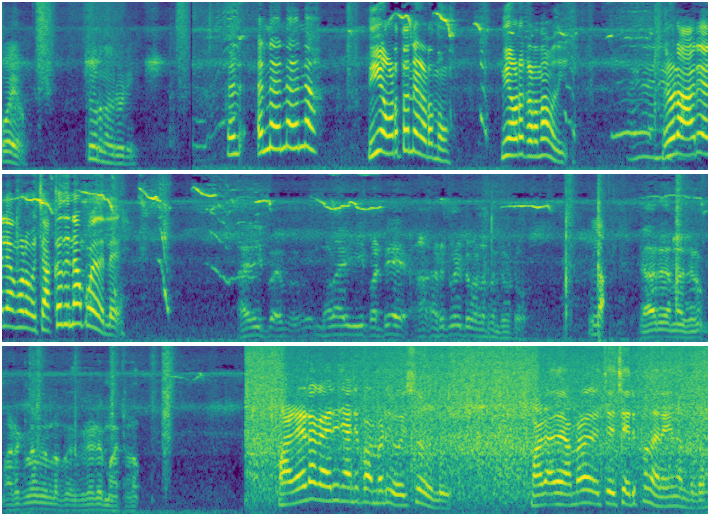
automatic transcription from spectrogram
പോയോ? തീർന്നോ എന്നാ എന്നാ എന്നാ നീ അവിടെ തന്നെ കിടന്നോ. നീ അവിടെ കിടന്നാ മതി. നിന്നോട് ആരെയല്ല അങ്ങോട്ട് ചക്ക തിന്നാൻ പോയതല്ലേ? മഴയുടെ കാര്യം ഞാനിപ്പോൾ അമ്മയോട് ചോദിച്ചതേ ഉള്ളൂ മഴ നമ്മുടെ ചെരുപ്പ് നനയുന്നുണ്ടല്ലോ.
